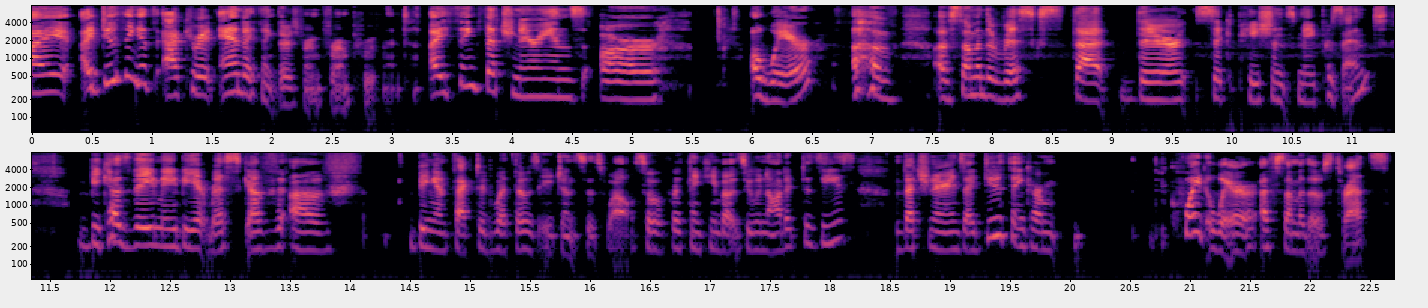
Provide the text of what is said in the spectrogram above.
I, I do think it's accurate and I think there's room for improvement. I think veterinarians are aware of of some of the risks that their sick patients may present because they may be at risk of of being infected with those agents as well. So if we're thinking about zoonotic disease, veterinarians I do think are quite aware of some of those threats.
